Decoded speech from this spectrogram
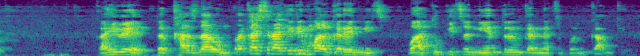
काही वेळ. तर खासदार ओमप्रकाश राजे निंबाळकर यांनीच वाहतुकीचं नियंत्रण करण्याचं पण काम केलं.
